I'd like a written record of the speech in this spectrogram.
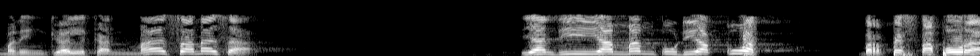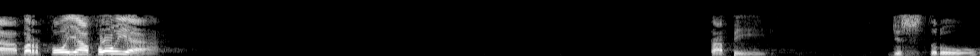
meninggalkan masa-masa yang dia mampu, dia kuat berpesta pora, berfoya-foya. Tapi justru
